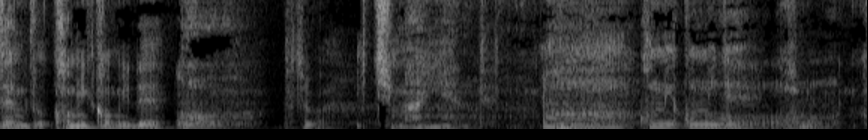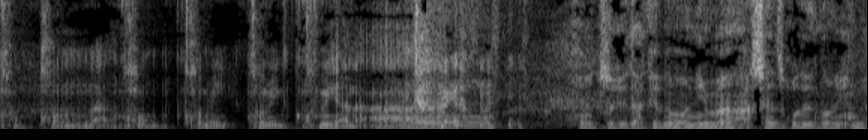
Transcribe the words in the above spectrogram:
全部込み込みで、例えうんば1万円で、ああ込み込みで。ここんな、こん込み、込み、込みやなー。交通費だけでも2万8000円そこで乗りに。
